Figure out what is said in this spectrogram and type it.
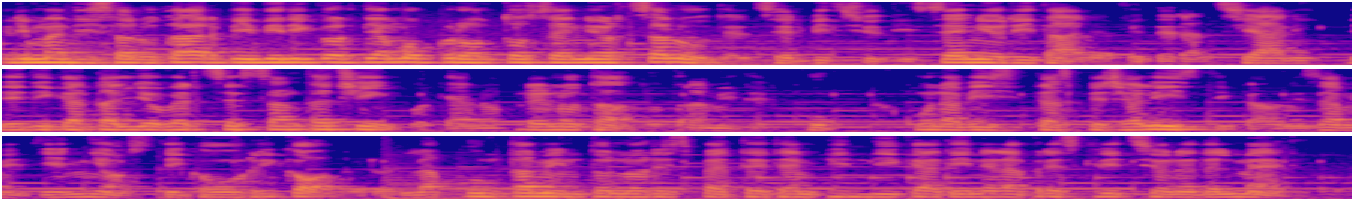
Prima di salutarvi vi ricordiamo Pronto Senior Salute, il servizio di Senior Italia Federanziani dedicato agli over 65 che hanno prenotato tramite il CUP una visita specialistica, un esame diagnostico o un ricovero e l'appuntamento non rispetta i tempi indicati nella prescrizione del medico.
